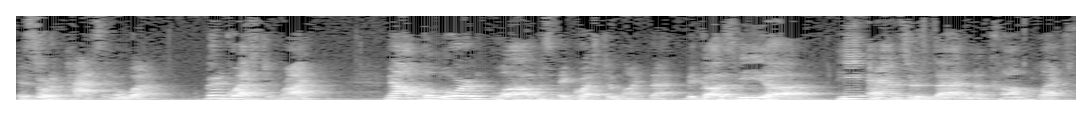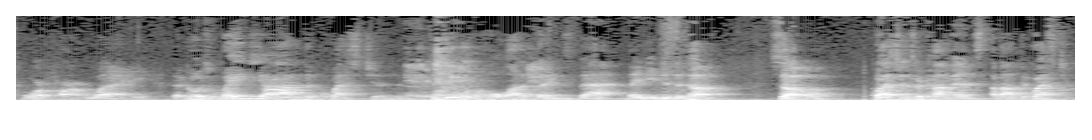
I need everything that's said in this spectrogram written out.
is sort of passing away. Good question, right? Now the Lord loves a question like that because he uh, he answers that in a complex four-part way that goes way beyond the question to deal with a whole lot of things that they needed to know. So, questions or comments about the question?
